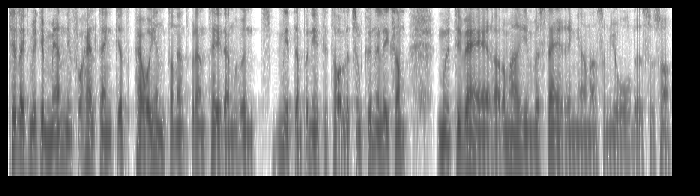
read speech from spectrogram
tillräckligt mycket människor helt enkelt på internet på den tiden runt mitten på 90-talet som kunde liksom motivera de här investeringarna som gjordes och så.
